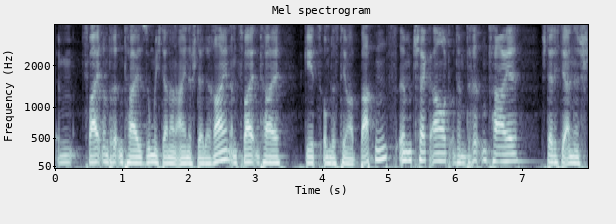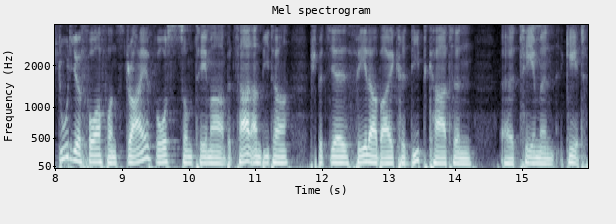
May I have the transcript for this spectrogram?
Im zweiten und dritten Teil zoome ich dann an eine Stelle rein. Im zweiten Teil geht es um das Thema Buttons im Checkout. Und im dritten Teil stelle ich dir eine Studie vor von Stripe, wo es zum Thema Bezahlanbieter, speziell Fehler bei Kreditkarten äh, geht.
